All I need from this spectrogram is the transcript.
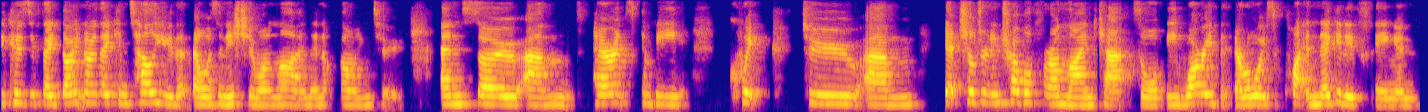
because if they don't know they can tell you that there was an issue online. They're not going to. And so um, parents can be quick to um, get children in trouble for online chats or be worried that they're always quite a negative thing and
